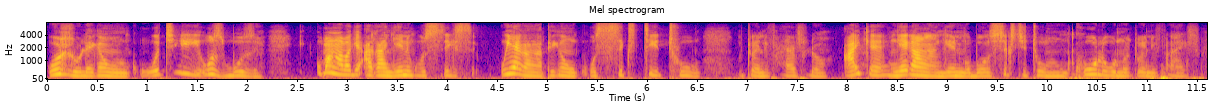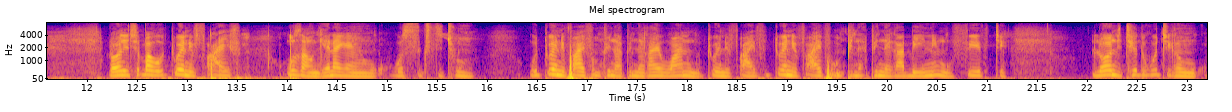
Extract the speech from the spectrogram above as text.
udlule ke ngoku uthi uzibuze uba ngaba ke akangeni ku-6 uya kangaphi ke ngoku ku-62 u-25 lo? Hayi ke ngeke angangeni ngoba u-62 mkhulu kuno-25 loo nto ithi uba u-25 uzawungena ke ngoku ku-62 u-25 umphindaphinde kayi-1 ngu-25 u-25 umphindaphinde kabini ngu-50 loo nto ithetha ukuthi ke ngoku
